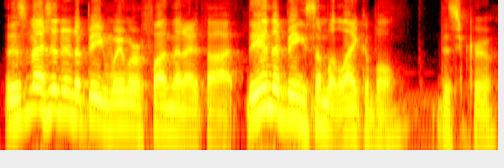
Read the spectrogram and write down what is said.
This match ended up being way more fun than I thought. They end up being somewhat likable, this crew.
